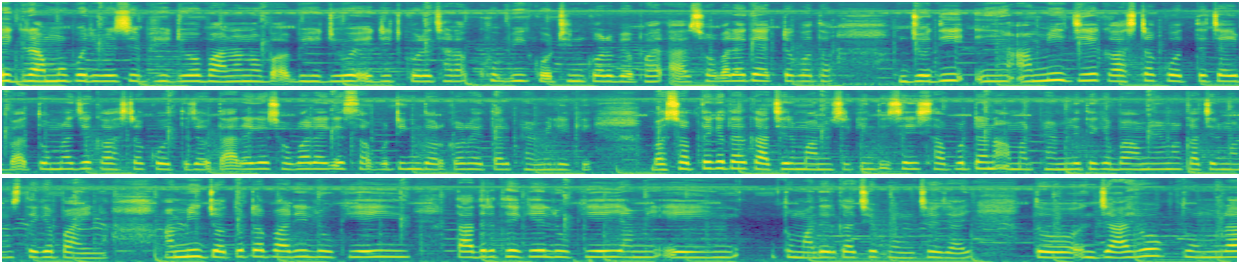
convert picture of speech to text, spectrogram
এই গ্রাম্য পরিবেশে ভিডিও বানানো বা ভিডিও এডিট করে ছাড়া খুবই কঠিন কঠিনকর ব্যাপার। আর সবার আগে একটা কথা, যদি আমি যে কাজটা করতে চাই বা তোমরা যে কাজটা করতে চাও, তার আগে সবার আগে সাপোর্টিং দরকার হয় তার ফ্যামিলিকে বা সব থেকে তার কাছের মানুষের। কিন্তু সেই সাপোর্টটা না আমার ফ্যামিলি থেকে বা আমি আমার কাছের মানুষ থেকে পাই না। আমি যতটা পারি লুকিয়েই, তাদের থেকে লুকিয়েই আমি এই তোমাদের কাছে পৌঁছে যাই। তো যাই হোক, তোমরা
